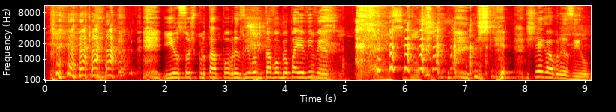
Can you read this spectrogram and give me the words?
e eu sou exportado para o Brasil onde estava o meu pai a viver. Ai, senhor. Che- Chega ao Brasil.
